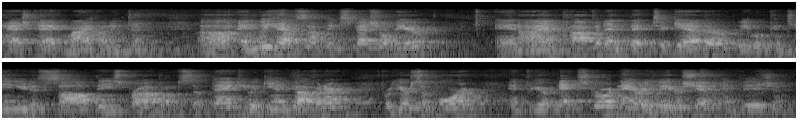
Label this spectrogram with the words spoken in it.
hashtag my Huntington. Uh, and we have something special here. And I am confident that together we will continue to solve these problems. So thank you again, Governor, for your support and for your extraordinary leadership and vision.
